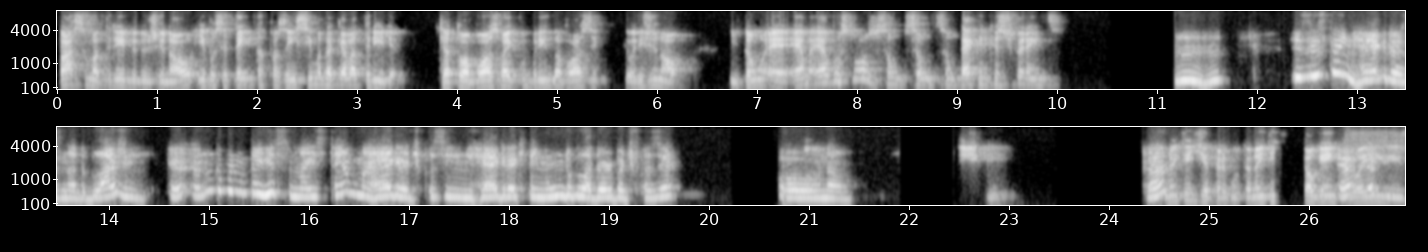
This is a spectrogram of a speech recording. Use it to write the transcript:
Passa uma trilha original e você tenta fazer em cima daquela trilha, que a tua voz vai cobrindo a voz original. Então, é, é, é gostoso, são, são, são técnicas diferentes. Uhum. Existem regras na dublagem? Eu, eu, nunca perguntei isso, mas tem alguma regra, tipo assim, regra que nenhum dublador pode fazer? Ou não? Hã? Eu não entendi a pergunta, eu não entendi que alguém entrou eu, e...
